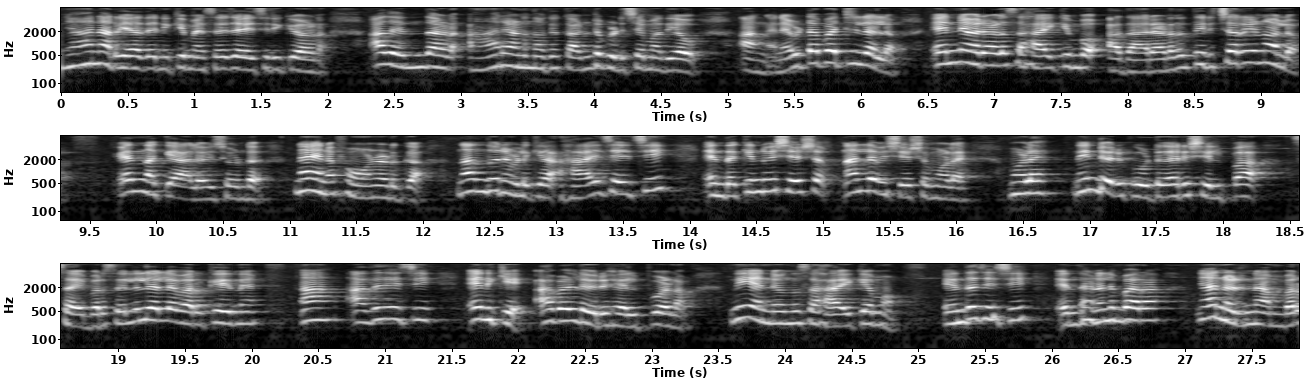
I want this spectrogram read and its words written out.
ഞാൻ അറിയാതെ എനിക്ക് മെസ്സേജ് അയച്ചിരിക്കുവാണ്. അതെന്താണ്? ആരാണെന്നൊക്കെ കണ്ടുപിടിച്ചേ മതിയാവും. അങ്ങനെ വിട്ടാൽ പറ്റില്ലല്ലോ. എന്നെ ഒരാൾ സഹായിക്കുമ്പോൾ അതാരാണെന്ന് തിരിച്ചറിയണമല്ലോ. എന്നൊക്കെ ആലോചിച്ചുകൊണ്ട് എന്നെ ഫോൺ എടുക്കുക. നന്ദുവിനെ വിളിക്കുക. ഹായ് ചേച്ചി. എന്തൊക്കെയുണ്ട് വിശേഷം? നല്ല വിശേഷം മോളെ. മോളെ നിന്റെ ഒരു കൂട്ടുകാരി ശില്പ സൈബർ സെല്ലിലല്ലേ വർക്ക് ചെയ്യുന്നത് ആ അത് ചേച്ചി. എനിക്ക് അവളുടെ ഒരു ഹെൽപ്പ് വേണം. നീ എന്നെ ഒന്ന് സഹായിക്കാമോ? എന്താ ചേച്ചി? എന്താണേലും പറ. ഞാനൊരു നമ്പർ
